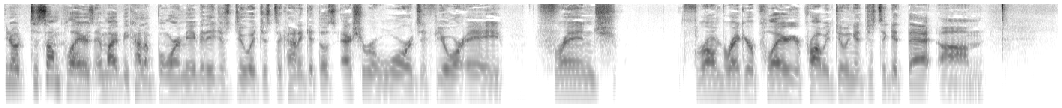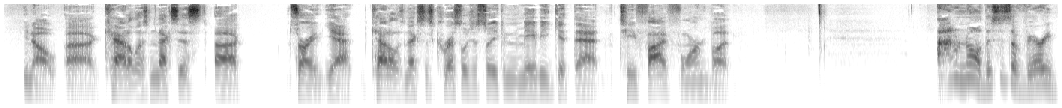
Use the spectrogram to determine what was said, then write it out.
you know, to some players it might be kind of boring. Maybe they just do it just to kind of get those extra rewards. If you're a fringe Thronebreaker player, you're probably doing it just to get that, um, you know, uh, Catalyst Nexus. Uh, sorry, yeah, Catalyst Nexus Crystal, just so you can maybe get that T5 form. But I don't know. This is a very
